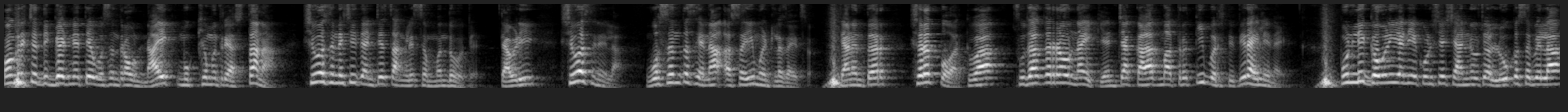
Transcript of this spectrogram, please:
काँग्रेसचे दिग्गज नेते वसंतराव नाईक मुख्यमंत्री असताना शिवसेनेशी त्यांचे चांगले संबंध होते. त्यावेळी शिवसेनेला वसंत सेना असंही म्हटलं जायचं. त्यानंतर शरद पवार किंवा सुधाकरराव नाईक यांच्या काळात मात्र ती परिस्थिती राहिली नाही. पुंडलिक गवळी यांनी एकोणीसशे शहाण्णवच्या लोकसभेला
